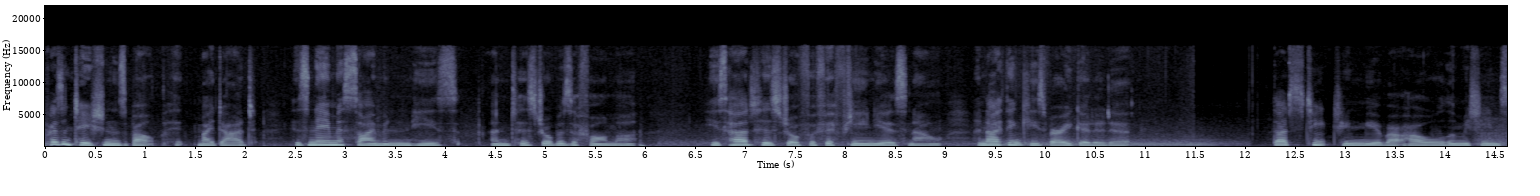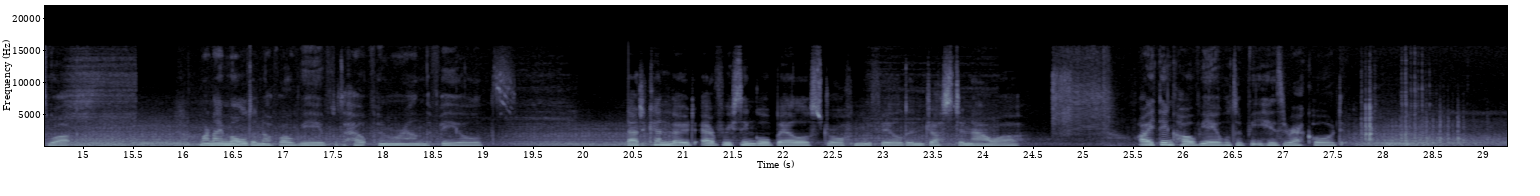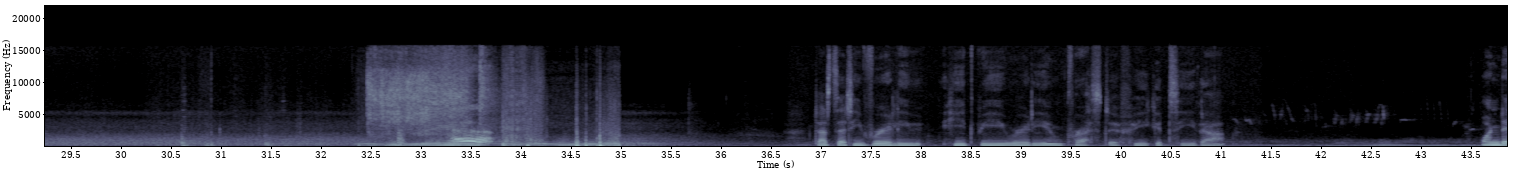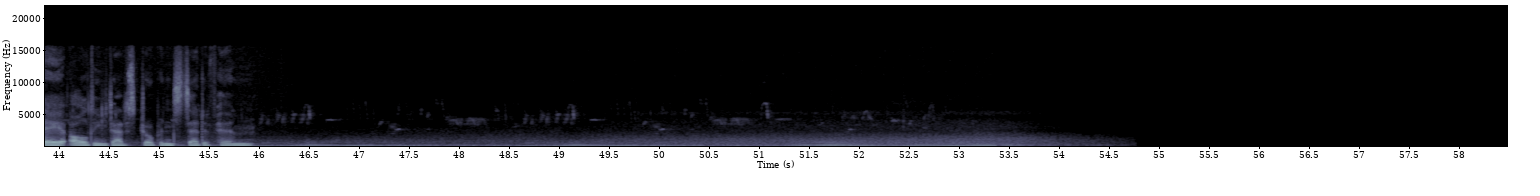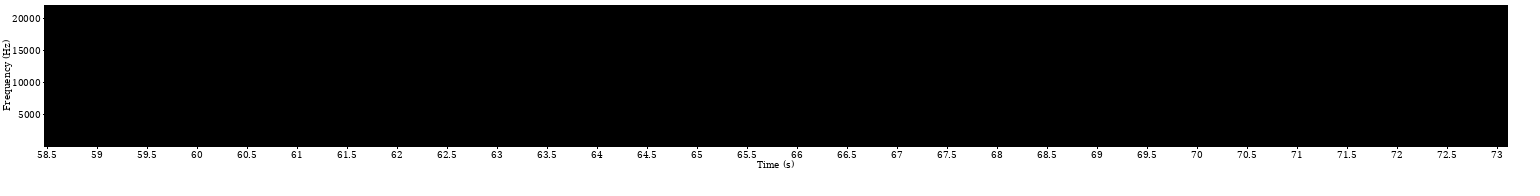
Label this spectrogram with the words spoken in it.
presentation is about my dad. His name is Simon and he's and his job is a farmer. He's had his job for 15 years now and I think he's very good at it. Dad's teaching me about how all the machines work. When I'm old enough I'll be able to help him around the fields. Dad can load every single bale of straw from the field in just an hour. I think I'll be able to beat his record. Dad said he really, he'd be really impressed if he could see that. One day I'll do Dad's job instead of him.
